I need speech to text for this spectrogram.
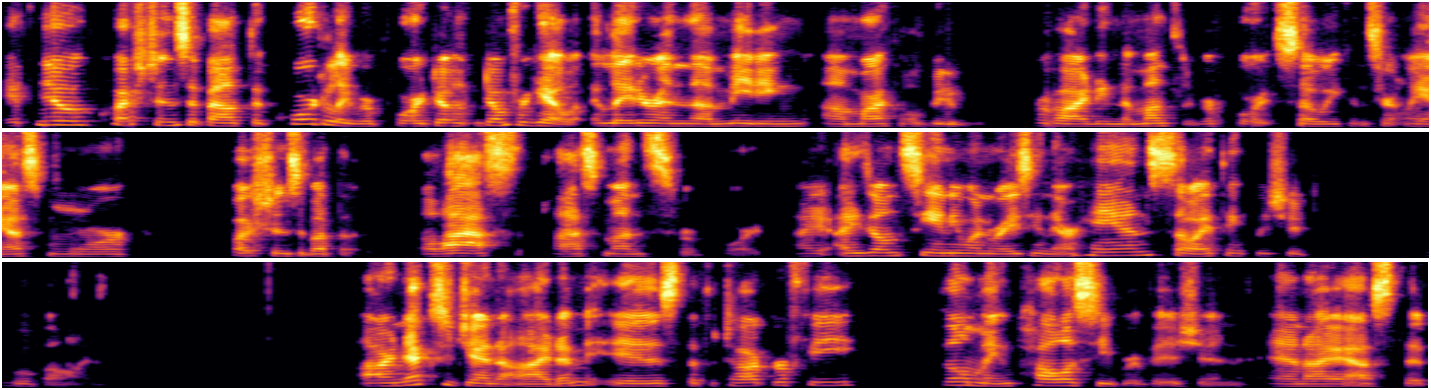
If no questions about the quarterly report, don't, don't forget, later in the meeting, uh, Martha will be providing the monthly report, so we can certainly ask more questions about the, the last, last month's report. I, I don't see anyone raising their hands, so I think we should move on. Our next agenda item is the photography filming policy revision, and I ask that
